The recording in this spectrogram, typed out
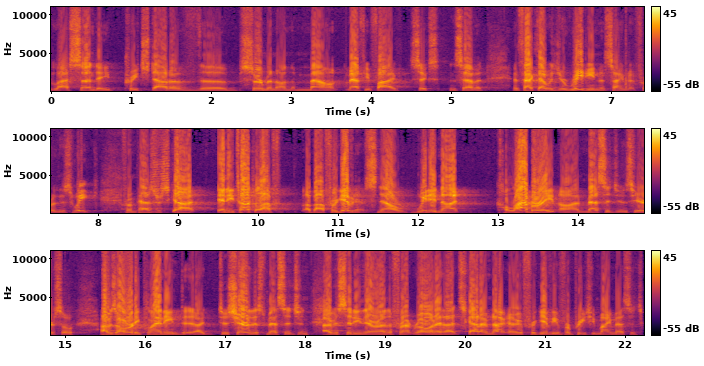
last Sunday preached out of the Sermon on the Mount, Matthew 5, 6, and 7. In fact, that was your reading assignment for this week from Pastor Scott. And he talked a lot about forgiveness. Now, we did not collaborate on messages here, so I was already planning to, uh, to share this message, and I was sitting there on the front row, and I thought, Scott, I'm not going to forgive you for preaching my message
